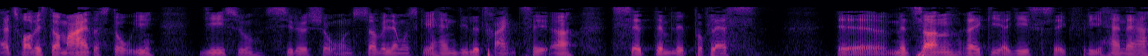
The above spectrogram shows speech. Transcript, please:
Jeg tror, hvis det var mig, der stod i Jesu situation, så ville jeg måske have en lille træng til at sætte dem lidt på plads. Øh, men sådan reagerer Jesus ikke, fordi han er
